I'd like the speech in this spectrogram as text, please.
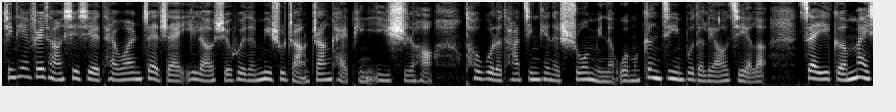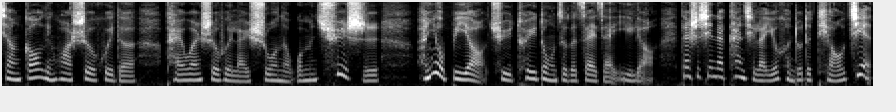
今天非常谢谢台湾在宅医疗学会的秘书。处长张凯平医师哈，透过了他今天的说明呢，我们更进一步的了解了，在一个迈向高龄化社会的台湾社会来说呢，我们确实很有必要去推动这个在宅医疗。但是现在看起来有很多的条件，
